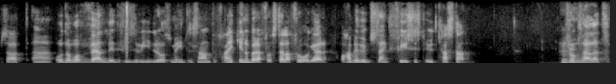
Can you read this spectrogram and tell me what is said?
Så att, uh, och det var väldigt, det finns en video då som är intressant, för han gick in och började ställa frågor och han blev utslängd, fysiskt utkastad mm. från hotellet.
